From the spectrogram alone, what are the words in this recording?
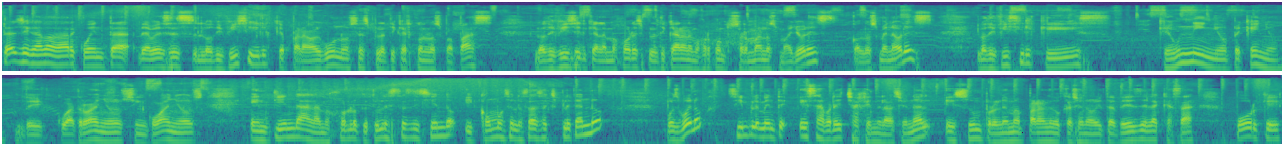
¿Te has llegado a dar cuenta de a veces lo difícil que para algunos es platicar con los papás? Lo difícil que a lo mejor es platicar a lo mejor con tus hermanos mayores, con los menores. Lo difícil que es que un niño pequeño de 4 años, 5 años, entienda a lo mejor lo que tú le estás diciendo y cómo se lo estás explicando. Pues bueno, simplemente esa brecha generacional es un problema para la educación ahorita desde la casa porque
